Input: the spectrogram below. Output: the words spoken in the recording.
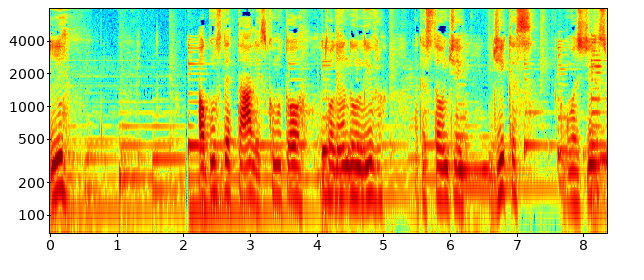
E alguns detalhes, como eu tô, eu tô lendo um livro na questão de dicas, algumas dicas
